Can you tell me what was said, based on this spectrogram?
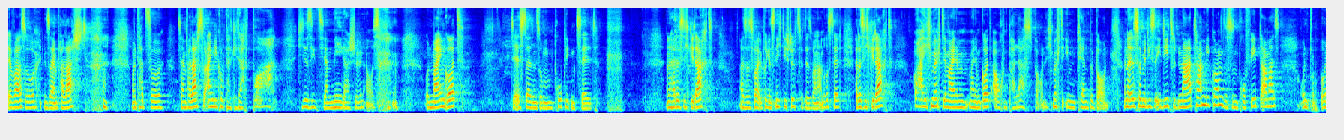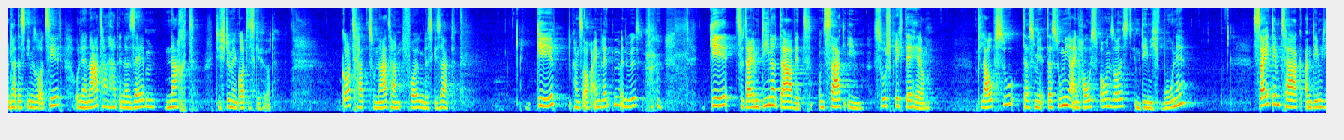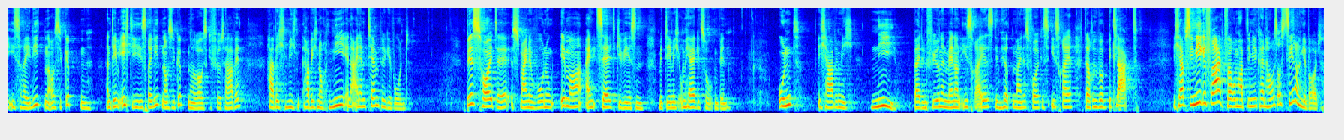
der war so in seinem Palast und hat so seinen Palast so angeguckt, hat gedacht, boah, hier sieht es ja mega schön aus. Und mein Gott, der ist da in so einem popligen Zelt. Und dann hat er sich gedacht, also es war übrigens nicht die Stiftshütte, das war ein anderes Zelt, hat er sich gedacht, oh, ich möchte meinem, meinem Gott auch einen Palast bauen, ich möchte ihm einen Tempel bauen. Und dann ist er mit dieser Idee zu Nathan gekommen, das ist ein Prophet damals, und, und hat es ihm so erzählt. Und der Nathan hat in derselben Nacht die Stimme Gottes gehört. Gott hat zu Nathan Folgendes gesagt. Geh, du kannst auch einblenden, wenn du willst. Geh zu deinem Diener David und sag ihm, so spricht der Herr, glaubst du, dass, mir, dass du mir ein Haus bauen sollst, in dem ich wohne? Seit dem Tag, an dem die Israeliten aus Ägypten, an dem ich die Israeliten aus Ägypten herausgeführt habe, habe ich, mich, habe ich noch nie in einem Tempel gewohnt. Bis heute ist meine Wohnung immer ein Zelt gewesen, mit dem ich umhergezogen bin. Und ich habe mich nie bei den führenden Männern Israels, den Hirten meines Volkes Israel, darüber beklagt. Ich habe sie nie gefragt, warum habt ihr mir kein Haus aus Zedern gebaut?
